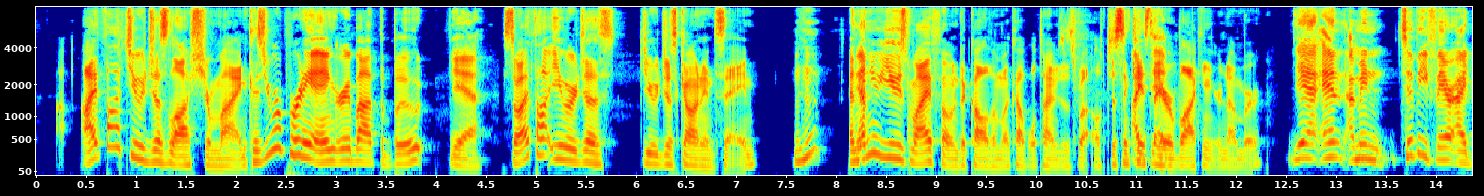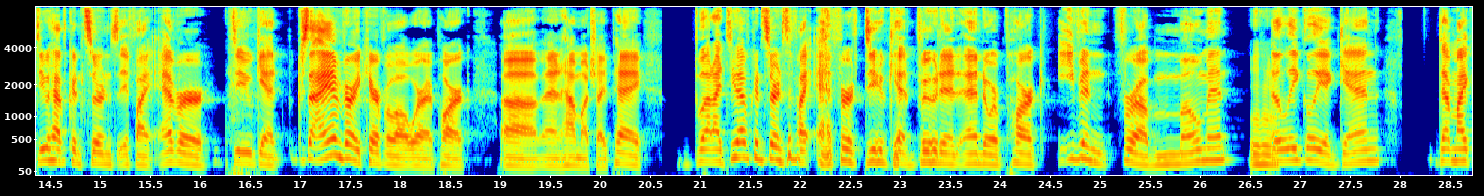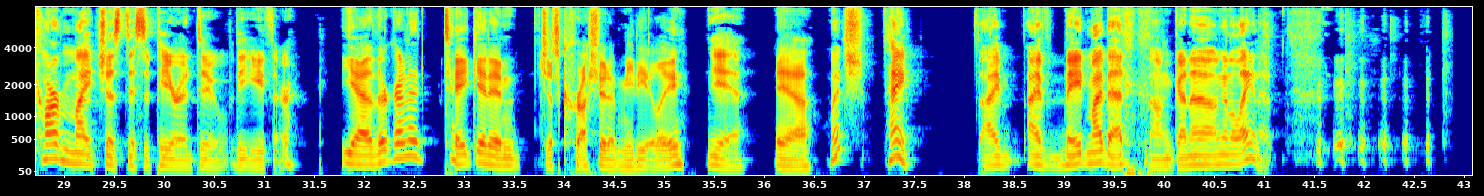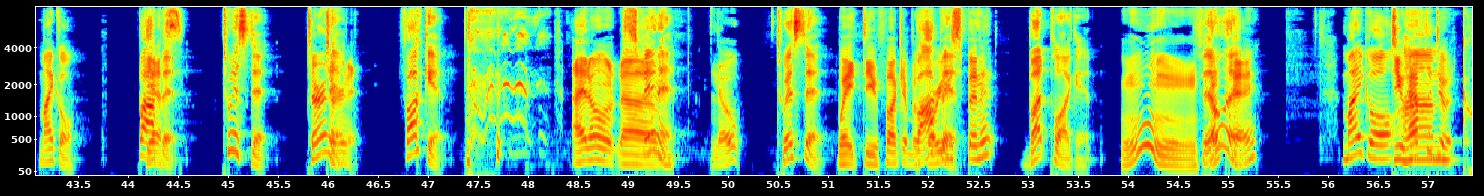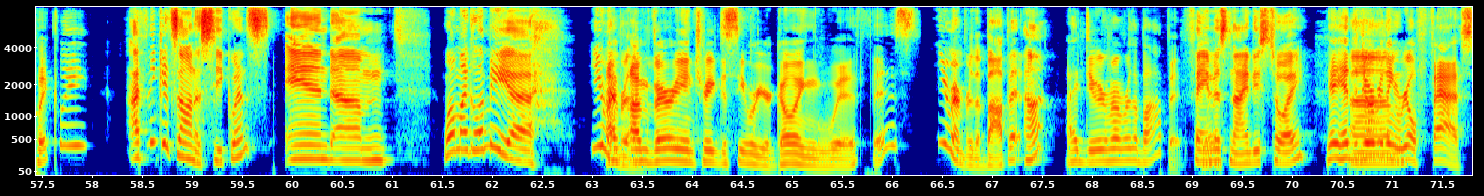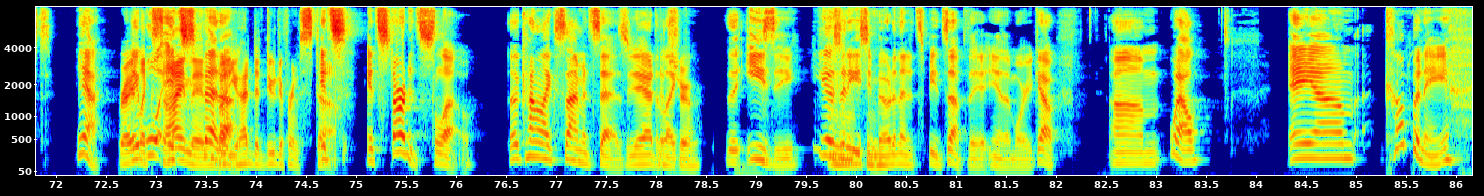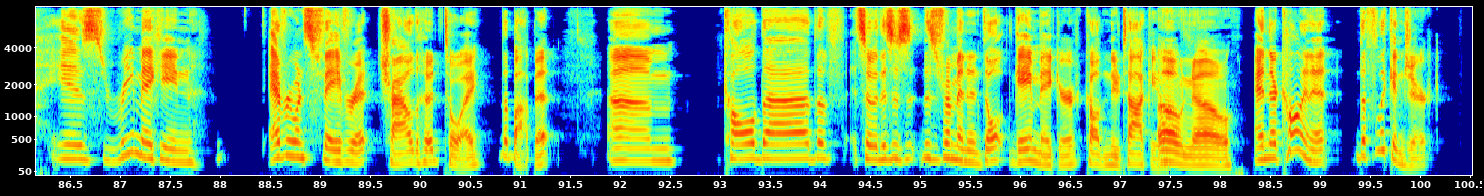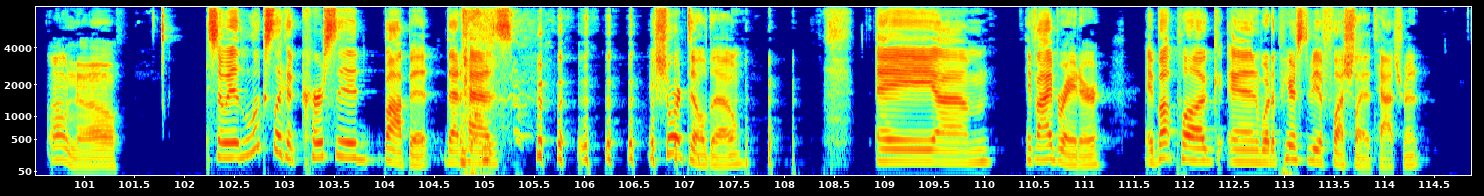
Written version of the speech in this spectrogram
I thought you had just lost your mind because you were pretty angry about the boot. Yeah. So I thought you were just you were just gone insane. Mm-hmm. And Yep. then you used my phone to call them a couple times as well, just in case they were blocking your number. Yeah, and I mean to be fair, I do have concerns if I ever do get because I am very careful about where I park um, and how much I pay. But I do have concerns if I ever do get booted and or park even for a moment Mhm. illegally again, that my car might just disappear into the ether. Yeah, they're gonna take it and just crush it immediately. Yeah. Yeah. Which, hey, I I've made my bed. I'm gonna I'm gonna lay in it. Michael, pop Yes. it, twist it, turn, Turn it, it. fuck it, I don't um, spin it, Nope. twist it, Wait, do you fuck it Bop before you it. spin it? butt plug it. Mm, Fill it. okay. Michael, Do you have um, to do it quickly? I think it's on a sequence, and um, well, Michael, let me uh, you I'm, remember the, I'm very intrigued to see where you're going with this. you remember the bop it, huh? I do remember the bop it. Famous '90s toy. Yeah, you had to do everything Um, real fast, Yeah, right? It- like well, Simon, but up. you had to do different stuff. It's it started slow, kind of like Simon says. You had to That's like true. the easy. It goes in Mhm, easy mhm. mode, and then it speeds up. The you know the more you go. Um, well, a um company is remaking everyone's favorite childhood toy, the Bop It. Um, called uh the f- so this is this is from an adult game maker called Nutaku, Oh no. and they're calling it the Flickin' Jerk. Oh no. So it looks like a cursed bop it that has a short dildo, a um a vibrator, a butt plug, and what appears to be a flashlight attachment,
